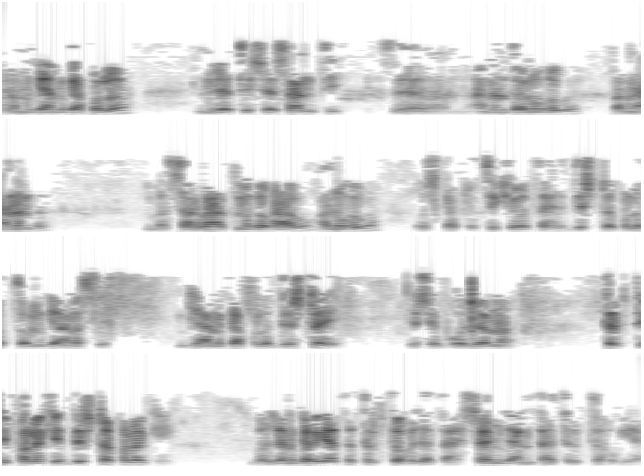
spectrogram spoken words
ब्रह्म ज्ञान का फल नृत्य से शांति आनंद अनुभव, परमानंद सर्वात्मक भाव अनुभव, उसका प्रत्यक्ष होता है। दृष्ट फलत्म ज्ञान से ज्ञान का फल दृष्ट है, जैसे भोजन, तृप्ति फल के दृष्ट फल के। भोजन करेगा तो तृप्त हो जाता है, स्वयं जानता है तृप्त हो गया।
